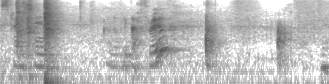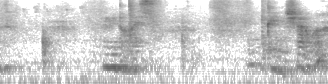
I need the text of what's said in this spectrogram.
Straight in, got a lovely bathroom. With Very nice. Walk-in shower.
